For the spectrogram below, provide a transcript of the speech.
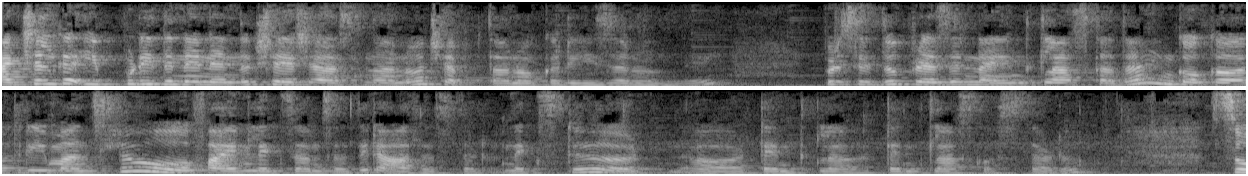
యాక్చువల్గా ఇప్పుడు ఇది నేను ఎందుకు షేర్ చేస్తున్నానో చెప్తాను ఒక రీజన్ ఉంది. ఇప్పుడు సిద్ధు ప్రెసెంట్ నైన్త్ క్లాస్ కదా ఇంకొక త్రీ మంత్స్లో ఫైనల్ ఎగ్జామ్స్ అది రాసేస్తాడు. నెక్స్ట్ టెన్త్ క్లా టెన్త్ క్లాస్కి వస్తాడు. సో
